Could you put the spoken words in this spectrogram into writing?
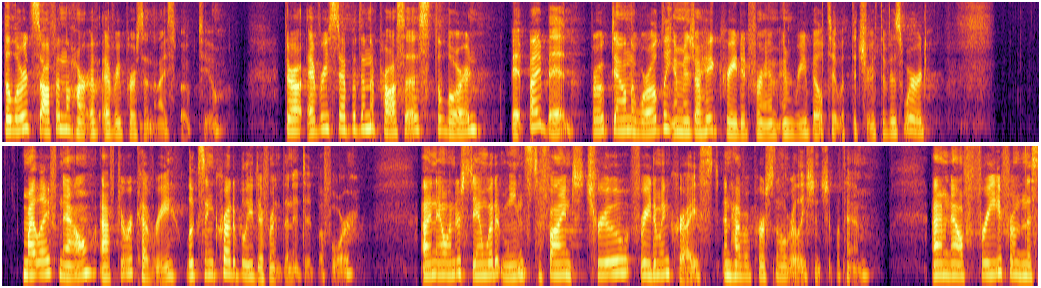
the Lord softened the heart of every person that I spoke to. Throughout every step within the process, the Lord, bit by bit, broke down the worldly image I had created for him and rebuilt it with the truth of his word. My life now, after recovery, looks incredibly different than it did before. I now understand what it means to find true freedom in Christ and have a personal relationship with Him. I am now free from the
